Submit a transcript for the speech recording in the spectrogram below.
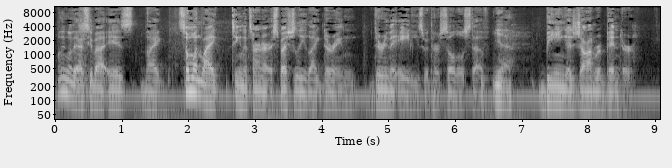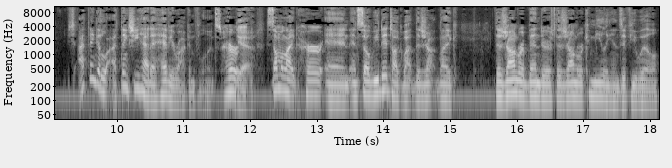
one thing I wanted to ask you about is like someone like Tina Turner, especially like during during the '80s with her solo stuff, Yeah. being a genre bender. I think lot, I think she had a heavy rock influence. Her, Yeah. someone like her, and and so we did talk about the genre, like the genre benders, the genre chameleons, if you will.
